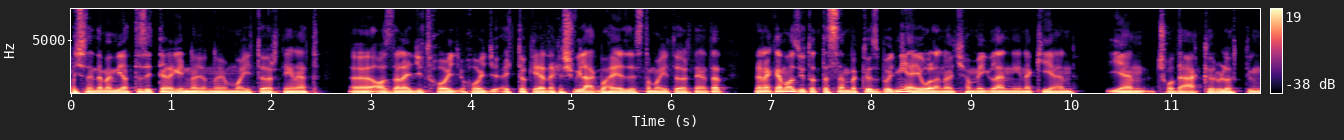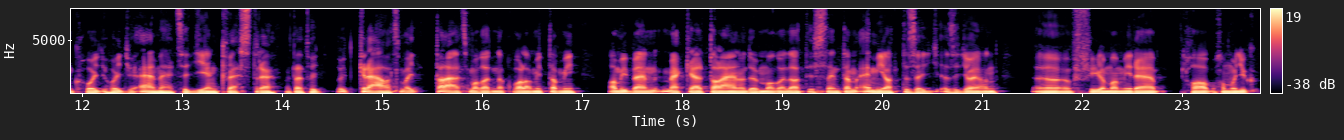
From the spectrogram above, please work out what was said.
És szerintem emiatt ez egy tényleg egy nagyon-nagyon mai történet, azzal együtt, hogy, hogy egy tök érdekes világba helyezi ezt a mai történetet, de nekem az jutott eszembe közben, hogy milyen jó lenne, ha még lennének ilyen, ilyen csodák körülöttünk, hogy, hogy elmehetsz egy ilyen questre, tehát hogy, hogy kreálhatsz, vagy találsz magadnak valamit, ami, amiben meg kell találnod önmagadat, és szerintem emiatt ez egy, ez egy olyan ö, film, amire ha, ha mondjuk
